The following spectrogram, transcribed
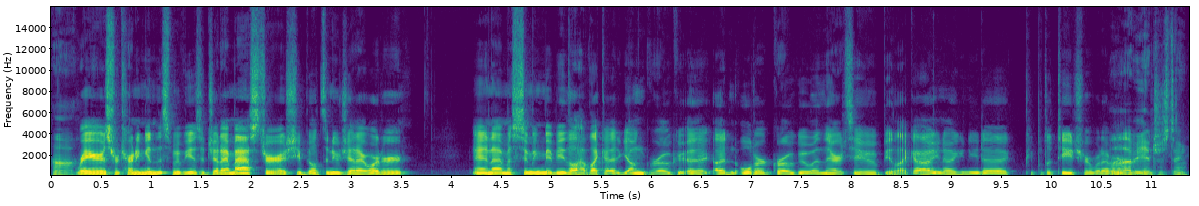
Huh. Rey is returning in this movie as a Jedi Master as she builds a new Jedi Order. And I'm assuming maybe they'll have like a young Grogu, uh, an older Grogu in there too. Be like, oh, you know, you need uh, people to teach or Oh, whatever. that'd be interesting.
